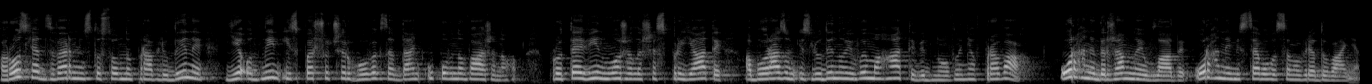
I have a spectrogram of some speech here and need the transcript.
Розгляд звернень стосовно прав людини є одним із першочергових завдань уповноваженого, проте він може лише сприяти або разом із людиною вимагати відновлення в правах. Органи державної влади, органи місцевого самоврядування,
